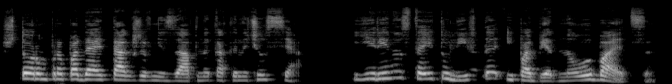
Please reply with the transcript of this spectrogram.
Шторм пропадает так же внезапно, как и начался. Ирина стоит у лифта и победно улыбается.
